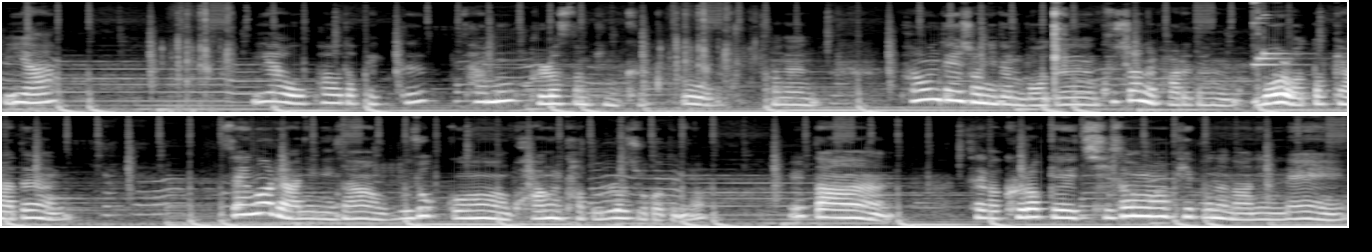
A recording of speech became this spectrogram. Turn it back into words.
삐아 삐아 오 파우더 팩트. 3호 블러썸 핑크. 또 저는 파운데이션이든 뭐든 쿠션을 바르든 뭘 어떻게 하든 쌩얼이 아닌 이상 무조건 광을 다 눌러주거든요. 일단 제가 그렇게 지성 피부는 아닌데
